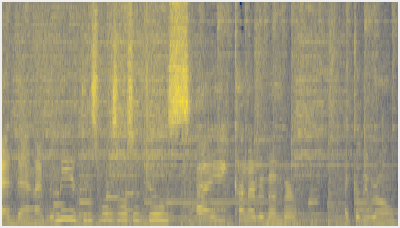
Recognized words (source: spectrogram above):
And then I believe this one's also Joe's. I cannot remember. I could be wrong.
